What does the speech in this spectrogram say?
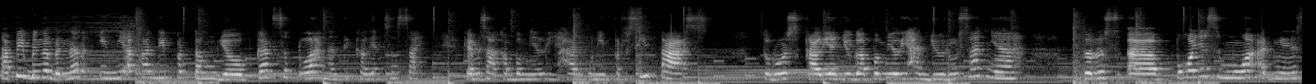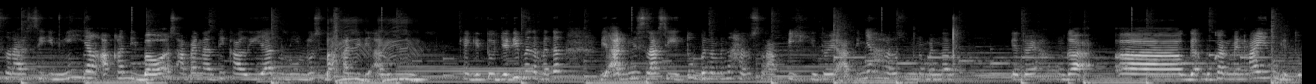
Tapi benar-benar ini akan dipertanggungjawabkan setelah nanti kalian selesai. Kayak misalkan pemilihan universitas terus kalian juga pemilihan jurusannya terus uh, pokoknya semua administrasi ini yang akan dibawa sampai nanti kalian lulus bahkan jadi alumni kayak gitu. Jadi benar-benar di administrasi itu benar-benar harus rapih gitu ya. Artinya harus benar-benar gitu ya. Nggak uh, bukan main-main gitu.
